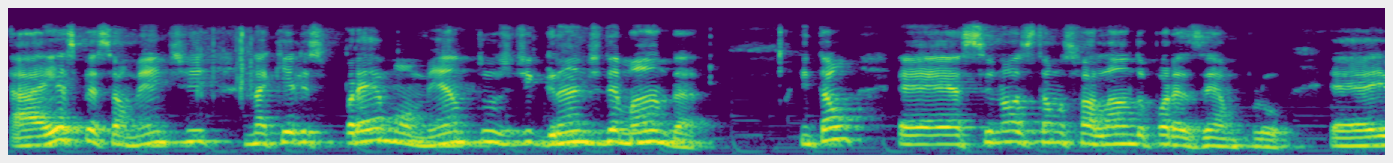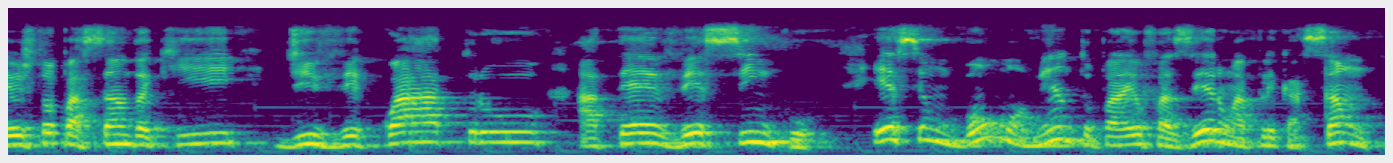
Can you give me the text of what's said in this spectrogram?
ah, especialmente naqueles pré-momentos de grande demanda, então, é, se nós estamos falando, por exemplo, é, eu estou passando aqui de V4 até V5, esse é um bom momento para eu fazer uma aplicação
